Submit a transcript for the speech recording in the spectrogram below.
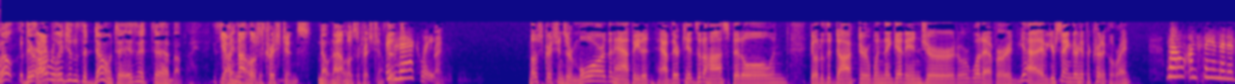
Well, there Exactly. are religions that don't, uh, isn't it? Uh, I think Yeah, but not most Christians. No, not, most Christians. Christians. Exactly. Right. Most Christians are more than happy to have their kids at a hospital and go to the doctor when they get injured or whatever. And yeah, you're saying they're hypocritical, right? Well, I'm saying that if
